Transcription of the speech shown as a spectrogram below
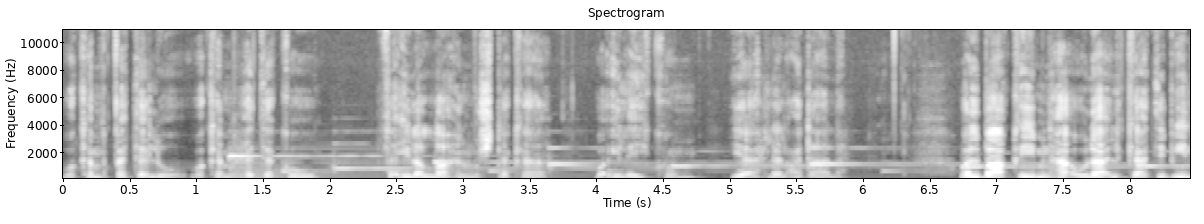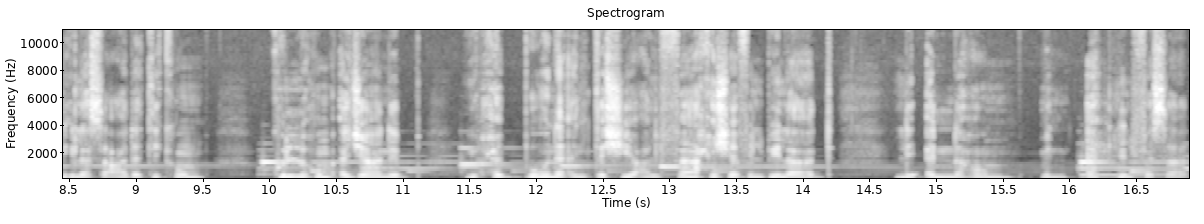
وكم قتلوا وكم هتكوا فإلى الله المشتكى وإليكم يا أهل العدالة. والباقي من هؤلاء الكاتبين إلى سعادتكم كلهم أجانب يحبون أن تشيع الفاحشة في البلاد لأنهم من أهل الفساد.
